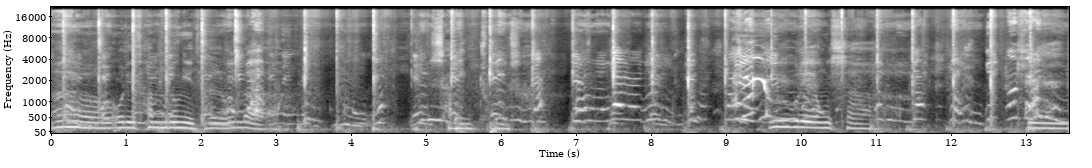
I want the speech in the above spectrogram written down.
아, 우리 삼둥이 잘 논다. 삼총사 얼굴의 용사. 김필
